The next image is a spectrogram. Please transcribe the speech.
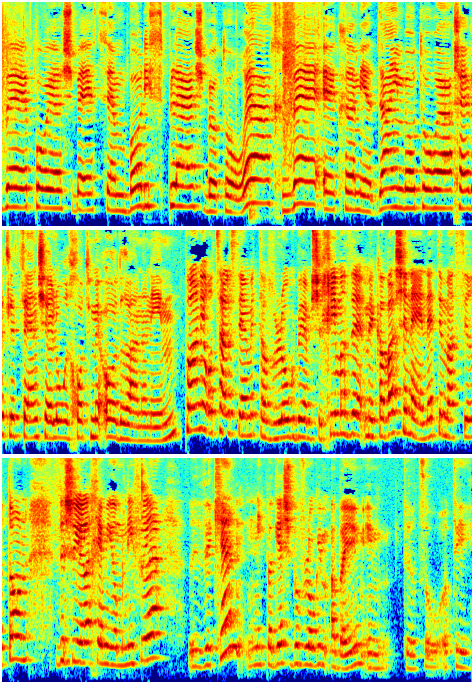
ופה יש בעצם בודי ספלאש באותו ריח, וקרם ידיים באותו ריח. חייבת לציין שאלו ריחות מאוד רעננים. פה אני רוצה לסיים את הוולוג בהמשכים הזה, מקווה שנהניתם מהסרטון, ושיהיה לכם יום נפלא. וכן, ניפגש בוולוגים הבאים אם תרצו אותי.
